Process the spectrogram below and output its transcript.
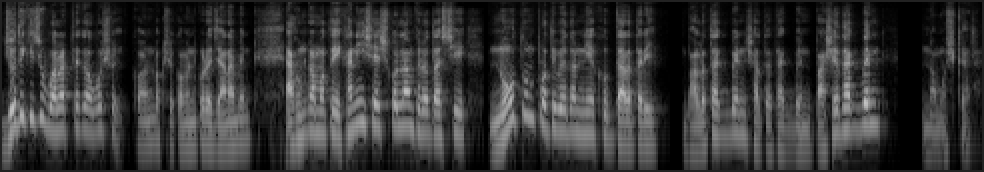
যদি কিছু বলার থাকে অবশ্যই কমেন্ট বক্সে কমেন্ট করে জানাবেন। এখনকার মতো এখানেই শেষ করলাম, ফেরত আসছি নতুন প্রতিবেদন নিয়ে খুব তাড়াতাড়ি। ভালো থাকবেন, সাথে থাকবেন, পাশে থাকবেন। নমস্কার।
